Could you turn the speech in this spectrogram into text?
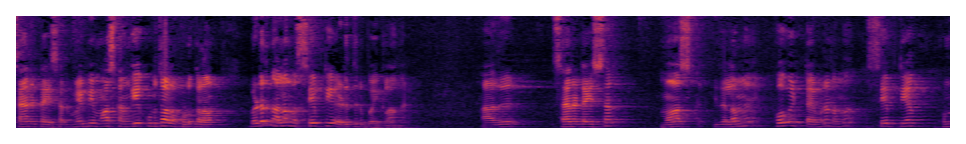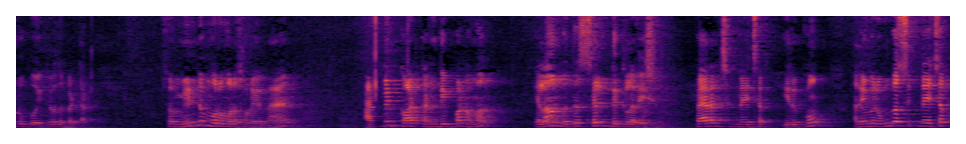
சானிடைசர் மேபி மாஸ்க் அங்கேயே கொடுத்தாலும் கொடுக்கலாம். பெட்டர் நல்லா நம்ம சேஃப்டியாக எடுத்துகிட்டு போய்க்கலாங்க. அது சானிடைசர் மாஸ்க் இதெல்லாமே கோவிட் டைமில் நம்ம சேஃப்டியாக கொண்டு போய்க்கிறது பெட்டர் ஸோ மீண்டும் ஒரு முறை சொல்லிடுறேன். அட்மிட் கார்டு கண்டிப்பாக நம்ம எல்லாம் வந்து செல்ஃப் டிக்ளரேஷன் பேரண்ட் சிக்னேச்சர் இருக்கும். அதே மாதிரி உங்கள் சிக்னேச்சர்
